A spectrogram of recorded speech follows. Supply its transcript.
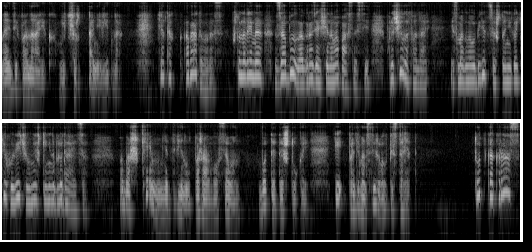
Найди фонарик, ни черта не видно. Я так обрадовалась, что на время забыла о грозящей нам опасности, включила фонарь и смогла убедиться, что никаких увечий у Мишки не наблюдается. «По башке мне двинул», — пожаловался он, — «вот этой штукой», и продемонстрировал пистолет. Тут как раз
